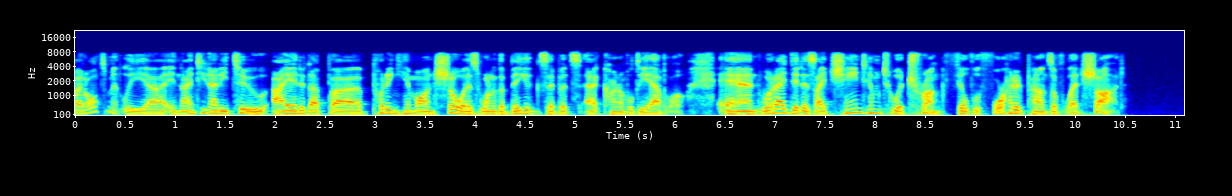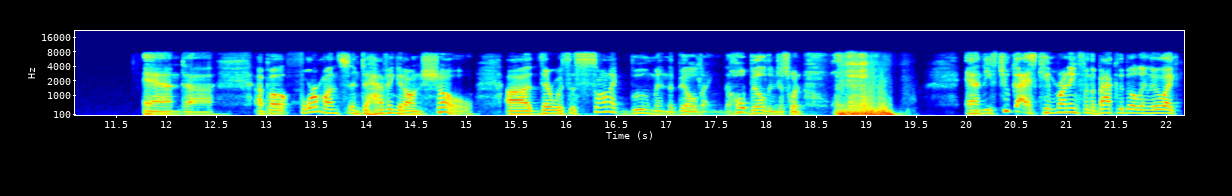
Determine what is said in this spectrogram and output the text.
but ultimately, uh, in 1992, I ended up uh, putting him on show as one of the big exhibits at Carnival Diablo. And what I did is I chained him to a trunk filled with 400 pounds of lead shot. And uh, about four months into having it on show, uh, there was a sonic boom in the building. The whole building just went. And these two guys came running from the back of the building. They're like,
